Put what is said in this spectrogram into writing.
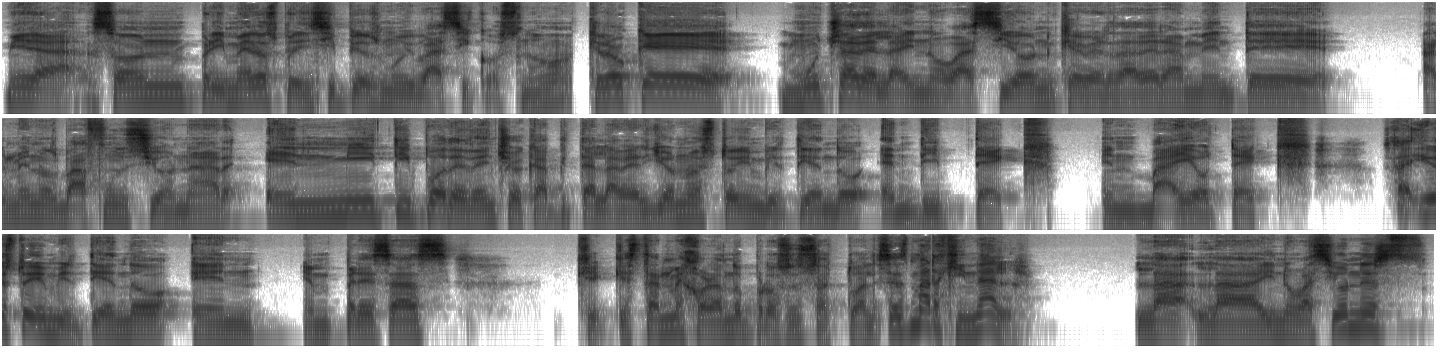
Mira, son primeros principios muy básicos, ¿no? Creo que mucha de la innovación que verdaderamente al menos va a funcionar en mi tipo de venture capital. A ver, yo no estoy invirtiendo en deep tech, en biotech. O sea, yo estoy invirtiendo en empresas que, están mejorando procesos actuales. Es marginal. La, innovación es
